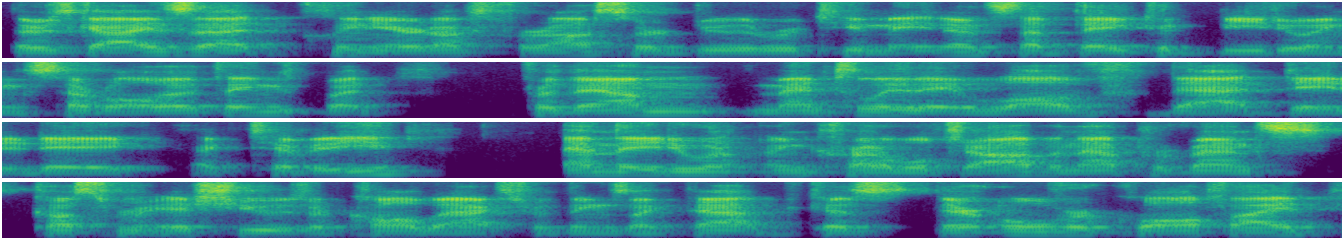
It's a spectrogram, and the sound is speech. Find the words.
There's guys that clean air ducts for us or do the routine maintenance that they could be doing several other things but for them mentally they love that day-to-day activity and they do an incredible job and that prevents customer issues or callbacks or things like that because they're overqualified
